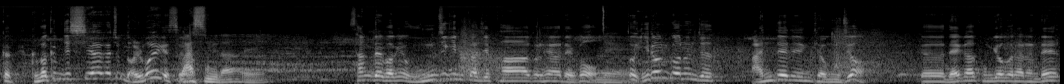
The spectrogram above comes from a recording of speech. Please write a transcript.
그러니까 그만큼 이제 시야가 좀 넓어야겠어요. 맞습니다. 예. 상대방의 움직임까지 파악을 해야 되고 네. 또 이런 거는 이제 안 되는 경우죠. 그 내가 공격을 하는데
